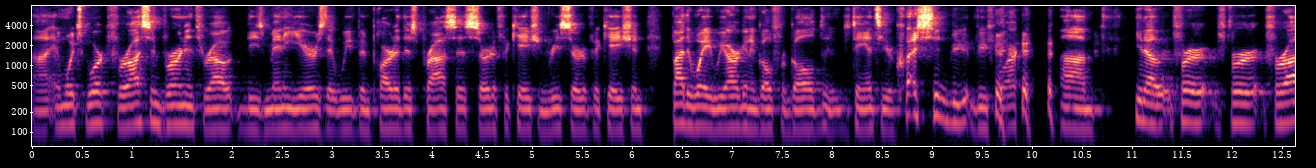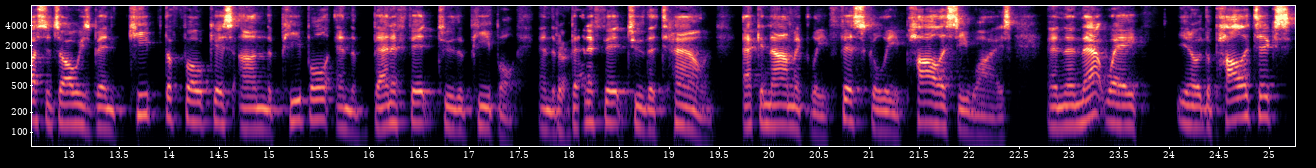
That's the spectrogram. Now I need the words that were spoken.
uh, and what's worked for us in Vernon throughout these many years that we've been part of this process, certification, recertification. By the way, we are going to go for gold to answer your question before. um, you know, for for for us, it's always been keep the focus on the people and the benefit to the people and the sure. benefit to the town economically, fiscally, policy wise, and then that way, you know, the politics.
